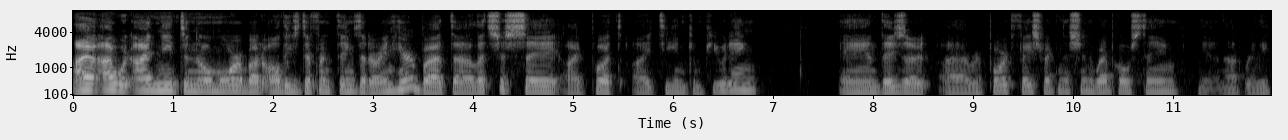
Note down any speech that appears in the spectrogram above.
I I would I need to know more about all these different things that are in here but uh, let's just say I put IT and computing and there's a, a report face recognition web hosting. Yeah not really.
